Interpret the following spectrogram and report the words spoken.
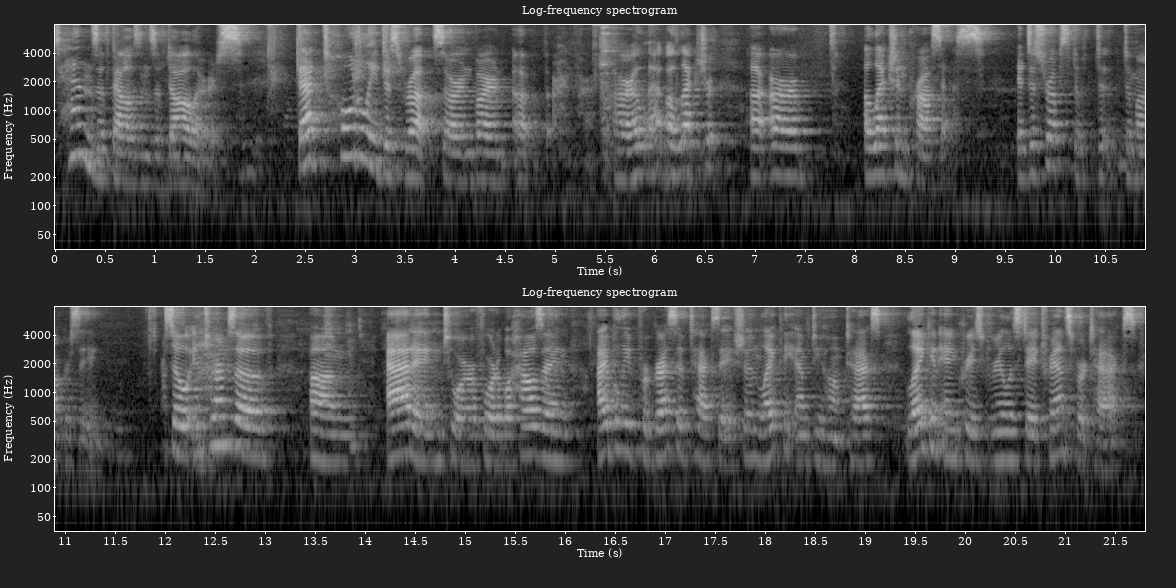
tens of thousands of dollars. That totally disrupts our environment, uh, our electri- uh, our election process. It disrupts democracy. So in terms of um, adding to our affordable housing, I believe progressive taxation, like the empty home tax, like an increased real estate transfer tax,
